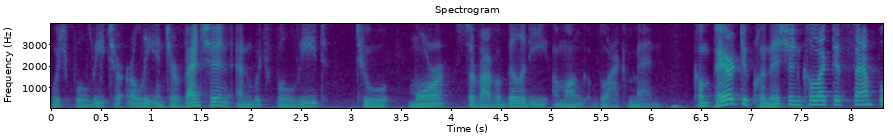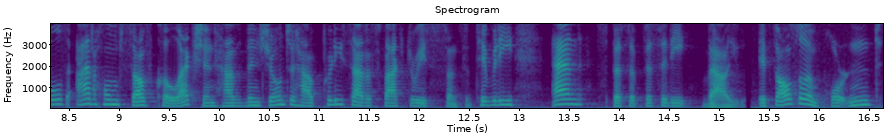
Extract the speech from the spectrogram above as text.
which will lead to early intervention and which will lead to more survivability among black men. Compared to clinician collected samples, at home self collection has been shown to have pretty satisfactory sensitivity and specificity value. It's also important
